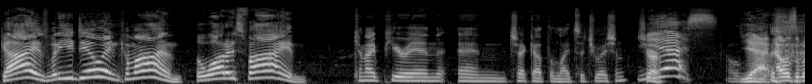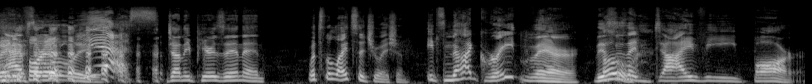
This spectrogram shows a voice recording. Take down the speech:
Guys, what are you doing? Come on, the water's fine. Can I peer in and check out the light situation? Sure. Yes. I Yeah, I was waiting for it. absolutely. Yes. Johnny peers in and what's the light situation? It's not great there. This Oh. is a divey bar.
